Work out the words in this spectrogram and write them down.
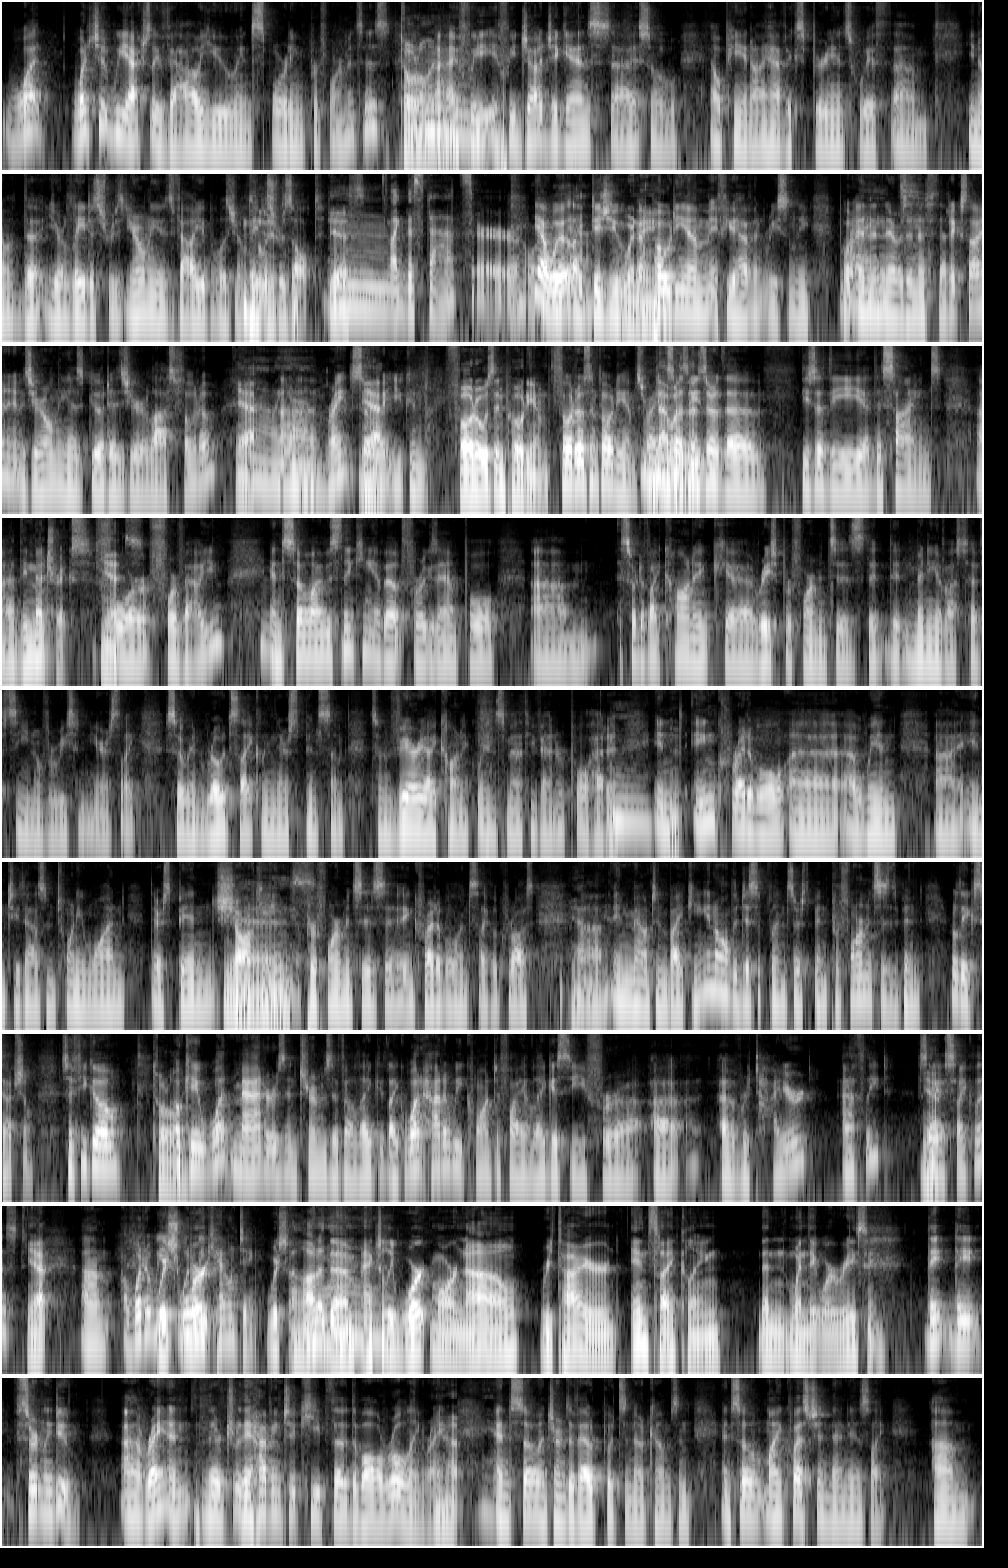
what what should we actually value in sporting performances? Totally. Uh, if we if we judge against, uh, so LP and I have experience with, um, you know, the your latest. Res- you're only as valuable as your latest Latest. result. yes. Mm, like the stats or, or yeah, well, like did you Winning. a podium if you haven't recently? Po- And then there was an aesthetic side, and it was you're only as good as your last photo, Yeah. Oh yeah. um, right? So Yeah. what you can Photos and podiums. photos and podiums, right? That so these it. are the these are the uh, the signs, uh, the metrics Yes. for for value. And so I was thinking about, for example, um, sort of iconic uh, race performances that, that many of us have seen over recent years. Like so, in road cycling, there's been some some very iconic wins. Mathieu van der Poel had an in, incredible uh, a win uh, in 2021. There's been shocking Yes. performances, uh, incredible in cyclocross, Yeah. um, in mountain biking, in all the disciplines. There's been performances that have been really exceptional. So if you go, Totally. okay, what matters in terms of a leg? Like what? How do we quantify a legacy for a, a, a retired athlete, say Yeah. a cyclist? Yep. Um, what are we? Which what are we work- counting? Which a lot of them actually work more now, retired in cycling, than when they were racing. They they certainly do. Uh, right, and they're tr- they're having to keep the, the ball rolling, right? Yeah. Yeah. And so, in terms of outputs and outcomes, and and so my question then is like, um,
